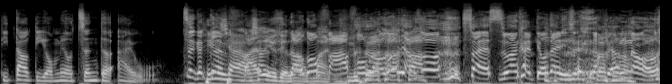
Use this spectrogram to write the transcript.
你到底有没有真的爱我。这个听起来好像有点老公发疯，老公想说，算了，十万块丢在你身上，不要闹了。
